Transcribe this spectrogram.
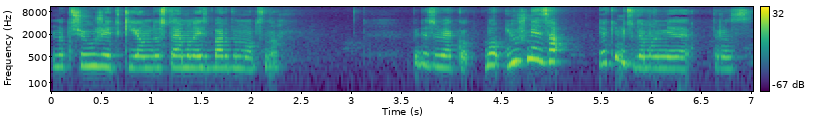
Na trzy użytki ją dostałem, ona jest bardzo mocna. Pójdę sobie jako... No, już mnie za... Jakim cudem on mnie teraz...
